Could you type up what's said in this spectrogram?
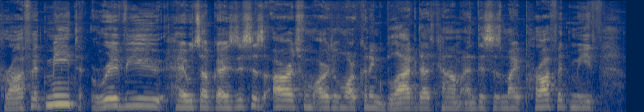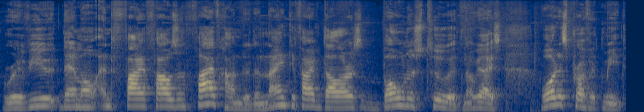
Profit Meet review. Hey, what's up guys? This is Art from artofmarketingblog.com and this is my Profit Meet review demo and $5,595 bonus to it. Now guys, what is Profit Meet?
